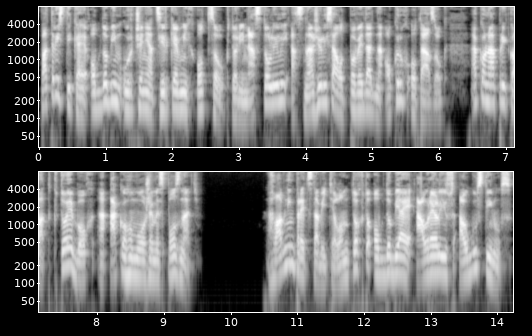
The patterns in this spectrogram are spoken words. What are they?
Patristika je obdobím určenia cirkevných otcov, ktorí nastolili a snažili sa odpovedať na okruh otázok, ako napríklad kto je Boh a ako ho môžeme spoznať. Hlavným predstaviteľom tohto obdobia je Aurelius Augustinus.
